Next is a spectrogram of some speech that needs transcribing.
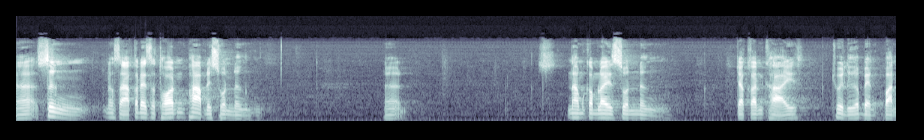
นะฮะซึ่งนักศึกษาก็ได้สะท้อนภาพในส่วนหนึ่งนะนำกำไรส่วนหนึ่ง จากการขายช่วยเหลือแบ่งปัน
